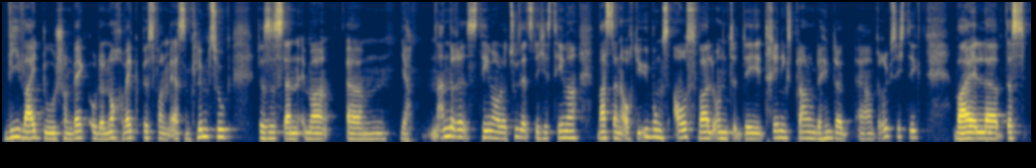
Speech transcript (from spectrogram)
wie weit du schon weg oder noch weg bist vom ersten Klimmzug. Das ist dann immer ähm, ja, ein anderes Thema oder zusätzliches Thema, was dann auch die Übungsauswahl und die Trainingsplanung dahinter äh, berücksichtigt, weil äh, das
